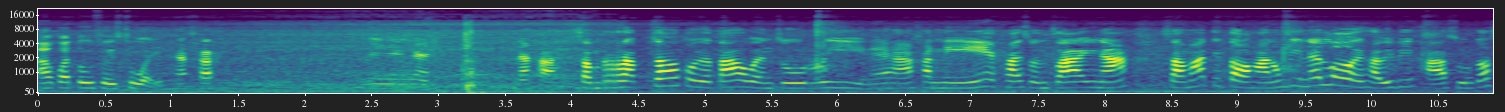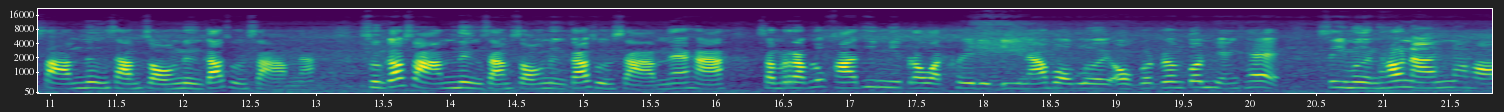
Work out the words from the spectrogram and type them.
อาร์คประตูสวยๆนะคะ นะคะสำหรับเจ้า Toyota v e n t u r y นะคะคันนี้ใครสนใจนะ สามารถติดต่อหาน้องบีนได้เลยค่ะพี่พี่ๆค่ะ0 9 3 1 3 2 1 9 0 3 นะ 0 9 3 1 3 2 1 9 0 3 นะคะสำหรับลูกค้าที่มีประวัติเครดิตดีนะ บอกเลยออกรถเริ่มต้นเพียงแค่ 40,000 เท่านั้นนะคะ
